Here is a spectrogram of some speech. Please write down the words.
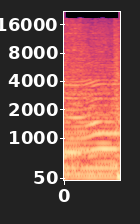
know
